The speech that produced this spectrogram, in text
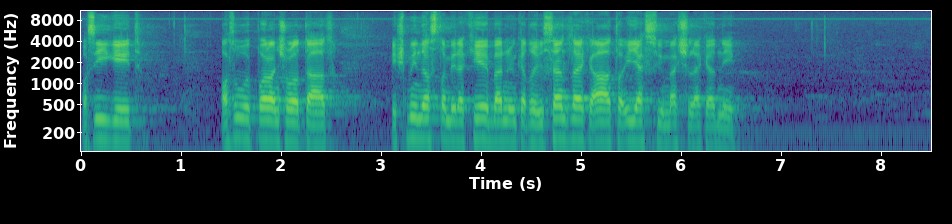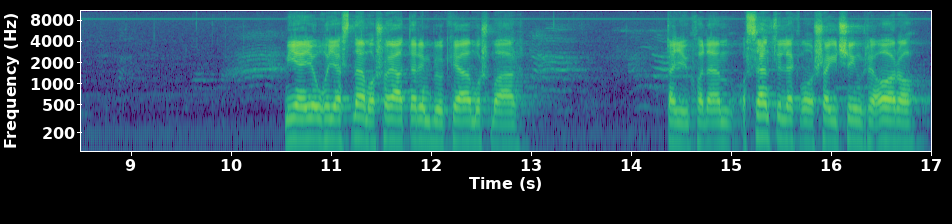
az ígét, az Úr parancsolatát, és mindazt, amire kér bennünket, hogy Szent Lelke által igyekszünk megcselekedni. Milyen jó, hogy ezt nem a saját erőmből kell most már tegyük, hanem a Szentlélek van segítségünkre arra,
